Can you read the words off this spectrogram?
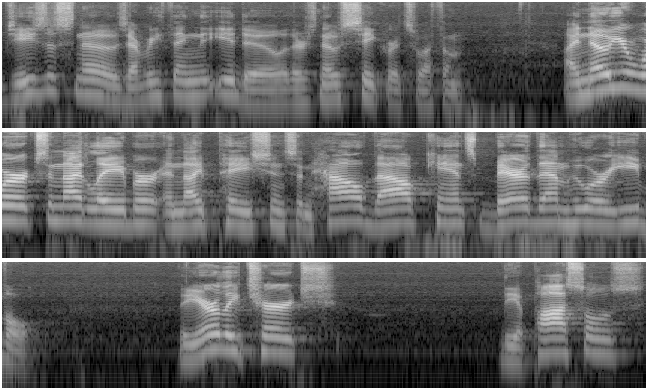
Jesus knows everything that you do, there's no secrets with him. I know your works and thy labor and thy patience, and how thou canst bear them who are evil. The early church, the apostles,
